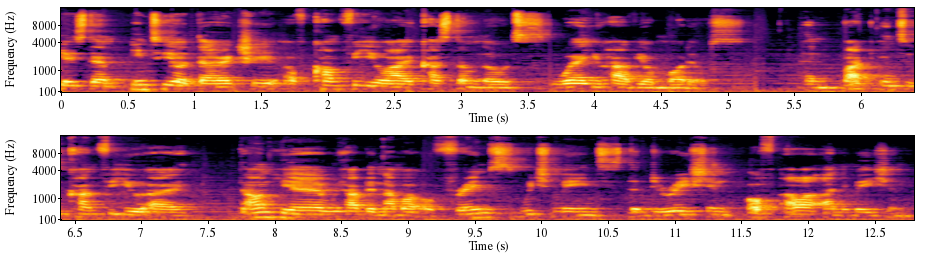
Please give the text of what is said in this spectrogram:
place them into your directory of Comfy UI custom nodes where you have your models and back into Comfy UI. Down here, we have the number of frames, which means the duration of our animation.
